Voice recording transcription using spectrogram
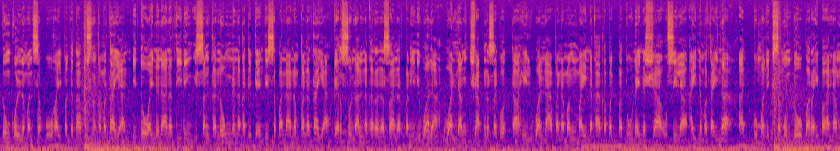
Tungkol naman sa buhay pagkatapos ng kamatayan, ito ay nananatiling isang tanong na nakadepende sa pananampalataya, personal na karanasan at paniniwala. Walang tsak na sagot dahil wala pa namang may nakakapagpatunay na siya o sila ay namatay na at bumalik sa mundo para ipaalam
